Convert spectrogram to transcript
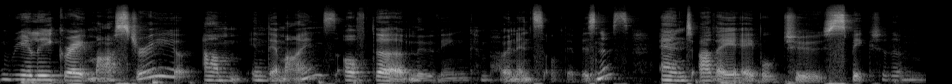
really great mastery um, in their minds of the moving components of their business? And are they able to speak to them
